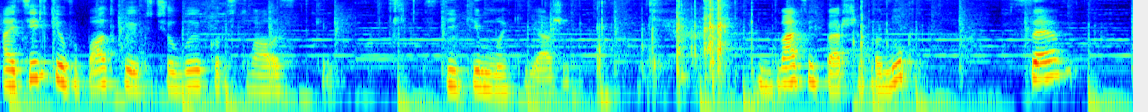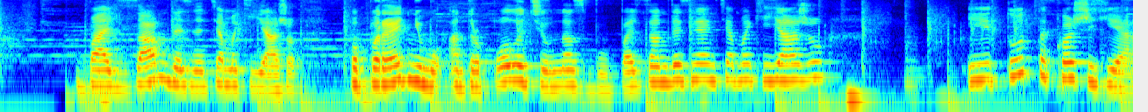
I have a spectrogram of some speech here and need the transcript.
а тільки в випадку, якщо ви користувалися таким стійким макіяжем. 21 продукт це бальзам для зняття макіяжу. В попередньому антрополоджі у нас був бальзам для зняття макіяжу. І тут також є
